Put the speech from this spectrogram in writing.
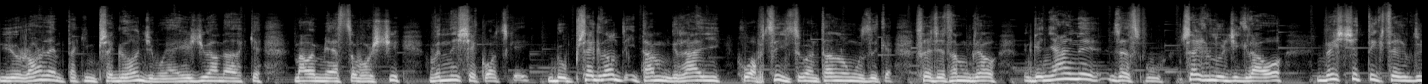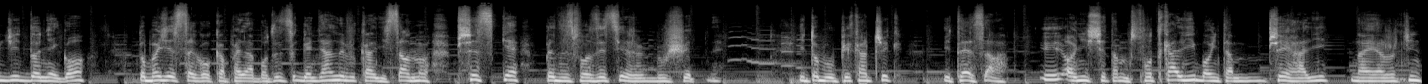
jurorem w takim przeglądzie, bo ja jeździłam na takie małe miejscowości w Nysie Kłodzkiej. Był przegląd i tam grali chłopcy instrumentalną muzykę. Słuchajcie, tam grał genialny zespół. Trzech ludzi grało. Weźcie tych trzech ludzi do niego, to będzie z tego kapela, bo to jest genialny wokalista. On ma wszystkie predyspozycje, żeby był świetny. I to był Piekarczyk i TSA. I oni się tam spotkali, bo oni tam przyjechali na Jarocin.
